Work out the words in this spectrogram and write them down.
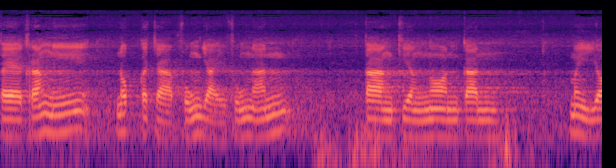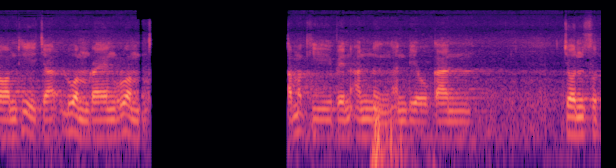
แต่ครั้งนี้ นกกระจาบฝูงใหญ่ฝูงนั้น ต่างเกี่ยงงอนกัน ไม่ยอมที่จะร่วมแรงร่วมสามัคคีเป็นอันหนึ่งอันเดียวกัน จนสุด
